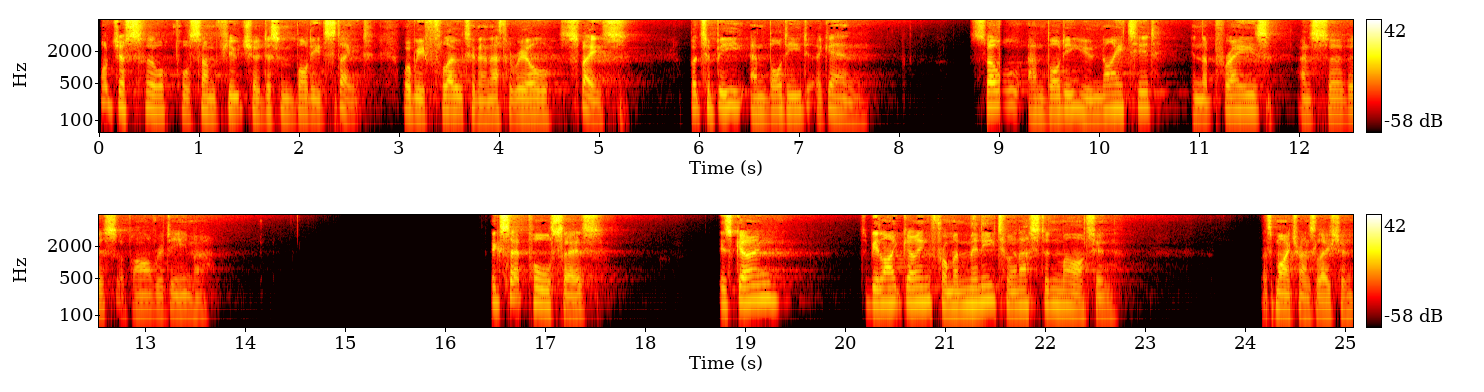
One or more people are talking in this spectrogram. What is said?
Not just for, some future disembodied state where we float in an ethereal space, but to be embodied again soul and body united in the praise and service of our Redeemer. Except, Paul says, is going to be like going from a Mini to an Aston Martin. That's my translation.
